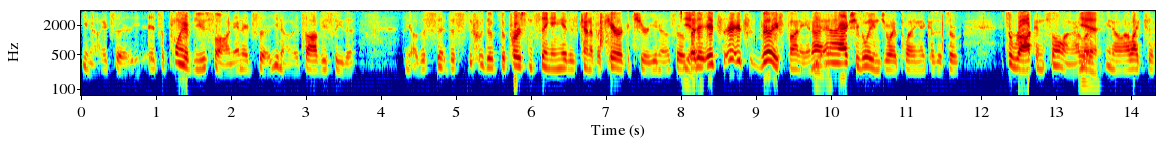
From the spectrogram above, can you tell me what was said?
you know, it's a it's a point of view song, and it's a, you know, it's obviously the. You know, the, the the the person singing it is kind of a caricature. You know, so Yeah. but it, it's it's very funny, and I and I actually really enjoy playing it because it's a it's a rockin' song. I Yeah. like you know I like to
